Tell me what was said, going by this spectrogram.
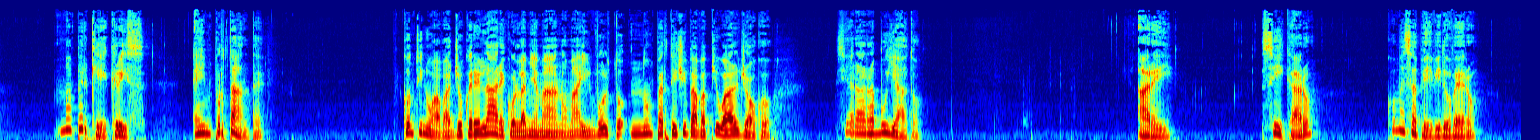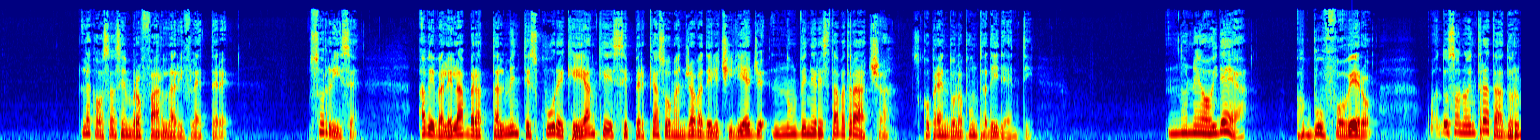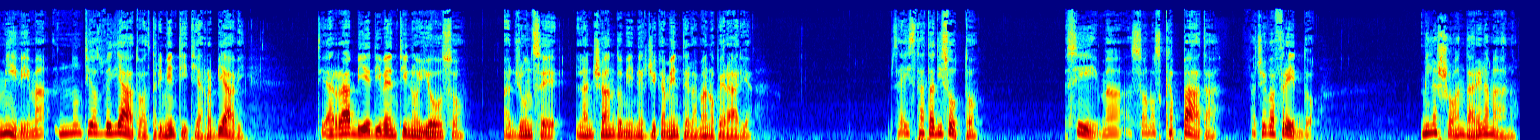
Ma perché, Chris? È importante. Continuava a giocherellare con la mia mano, ma il volto non partecipava più al gioco. Si era rabbuiato. Arei. Sì, caro. Come sapevi dov'ero? La cosa sembrò farla riflettere. Sorrise Aveva le labbra talmente scure che anche se per caso mangiava delle ciliegie non ve ne restava traccia, scoprendo la punta dei denti. Non ne ho idea. Oh, buffo, vero? Quando sono entrata dormivi, ma non ti ho svegliato, altrimenti ti arrabbiavi. Ti arrabbi e diventi noioso, aggiunse lanciandomi energicamente la mano per aria. Sei stata di sotto? Sì, ma sono scappata. Faceva freddo. Mi lasciò andare la mano.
